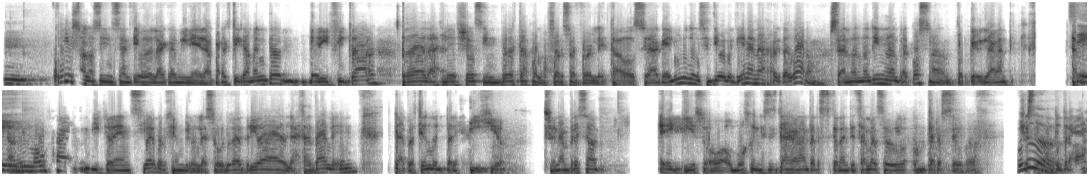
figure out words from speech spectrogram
Mm, ¿Cuáles son los incentivos de la caminera? Prácticamente verificar todas las leyes impuestas por la fuerza por el Estado. O sea, que el único incentivo que tienen es recaudar. O sea, no, no tienen otra cosa, porque garanti- a mí- Sí. A mí me gusta diferenciar, por ejemplo, la seguridad privada de la estatal en la cuestión del prestigio. Si una empresa X o vos necesitas garantizar la seguridad de un tercero, Boludo, tu trabajo.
